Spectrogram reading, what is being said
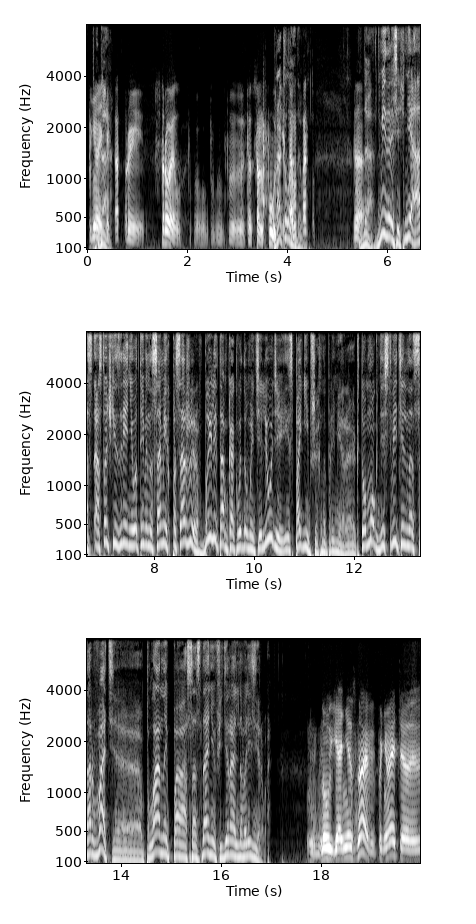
понимаете, да. который строил этот сам путь. Прокладывал. Там, да. да. Дмитрий Алексеевич, не, а, а с точки зрения вот именно самих пассажиров, были там, как вы думаете, люди из погибших, например, э, кто мог действительно сорвать э, планы по созданию Федерального резерва? Ну, я не знаю, вы понимаете,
